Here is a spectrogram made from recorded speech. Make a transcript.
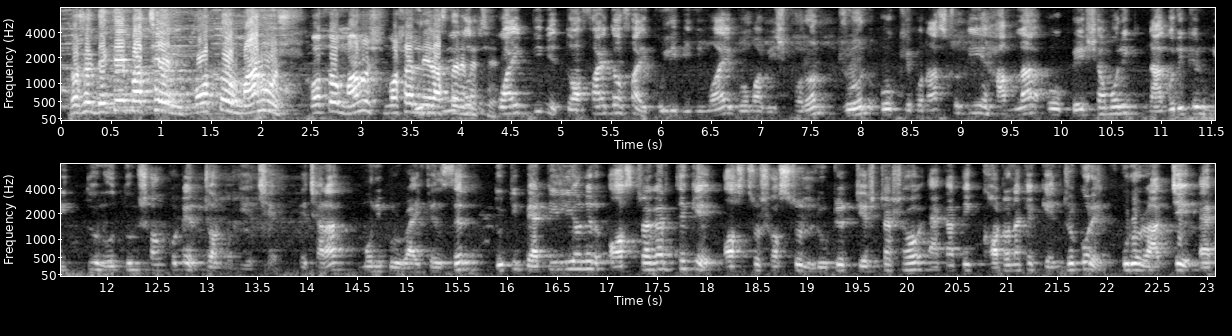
দর্শক দেখতেই পাচ্ছেন কত মানুষ কত মানুষ মশাল নিয়ে রাস্তায় নেমেছে। কয়েকদিনে দফায় দফায় গুলি বিনিময় বোমা বিস্ফোরণ ড্রোন ও ক্ষেপণাস্ত্র দিয়ে হামলা ও বেসামরিক নাগরিকের মৃত্যু নতুন সংকটের জন্ম দিয়েছে। এছাড়া মণিপুর রাইফেলসের দুটি ব্যাটালিয়নের অস্ত্রাগার থেকে অস্ত্রশস্ত্র লুটের চেষ্টা সহ একাধিক ঘটনাকে কেন্দ্র করে পুরো রাজ্যে এক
